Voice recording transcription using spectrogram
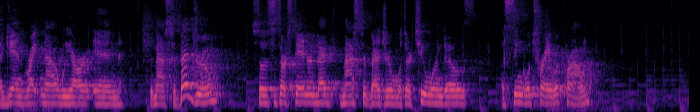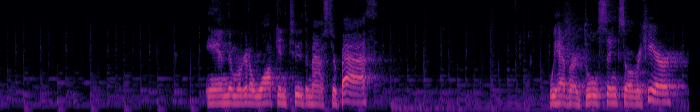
Again, right now we are in the master bedroom. So this is our standard bed, master bedroom with our two windows, a single tray with crown. And then we're gonna walk into the master bath we have our dual sinks over here.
